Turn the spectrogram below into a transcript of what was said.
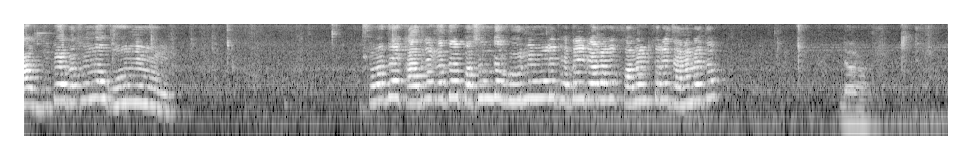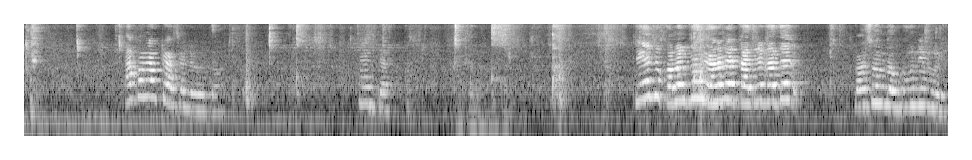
আর দুটোর পছন্দ ঘুগনি মুড়ি। তোমাদের কাদের কাদের পছন্দ ঘুগনি মুড়ি ফেভারিট আমাকে কমেন্ট করে জানাবে তো? এখন একটা আছে লেবু তো। ঠিক আছে, কমেন্ট করে জানাবে কাদের কাদের পছন্দ, ঘুগনি মুড়ি।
